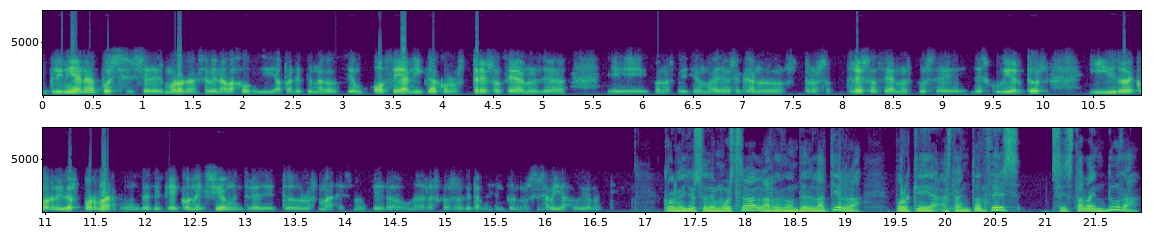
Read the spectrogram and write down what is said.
pliniana, pues se desmorona, se viene abajo y aparece una concepción oceánica con los tres océanos ya, eh, con la expedición Magallanes Secano, los tres, tres océanos pues eh, descubiertos y recorridos por mar, es decir, que hay conexión entre todos los mares, ¿no? que era una de las cosas que también pues, no se sabía, obviamente. Con ello se demuestra la redondez de la Tierra, porque hasta entonces se estaba en duda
